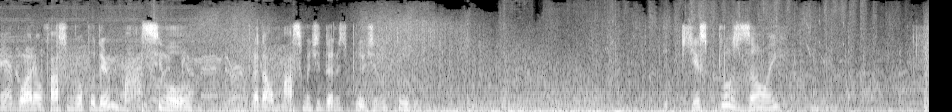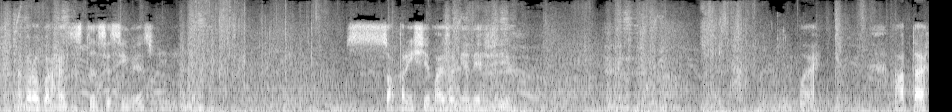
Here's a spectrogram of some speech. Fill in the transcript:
E agora eu faço o meu poder máximo. Pra dar o um máximo de dano explodindo tudo. E que explosão, hein? Agora eu guardo a distância assim mesmo. Só para encher mais a minha energia. Ué. Ah tá.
